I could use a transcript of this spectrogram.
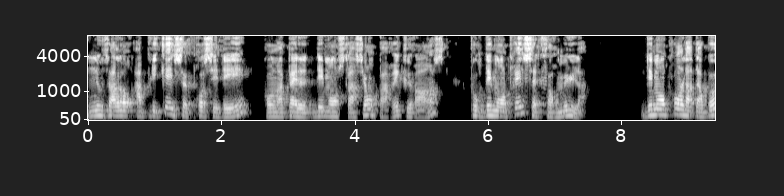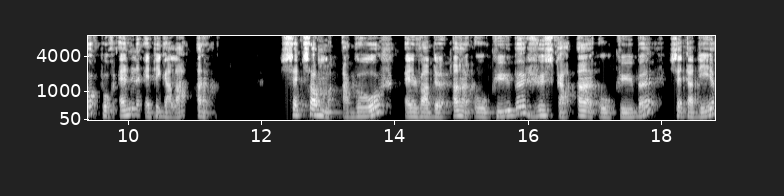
Nous allons appliquer ce procédé qu'on appelle démonstration par récurrence, pour démontrer cette formule-là. Démontrons-la d'abord pour n est égal à 1. Cette somme à gauche, elle va de 1 au cube jusqu'à 1 au cube, c'est-à-dire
